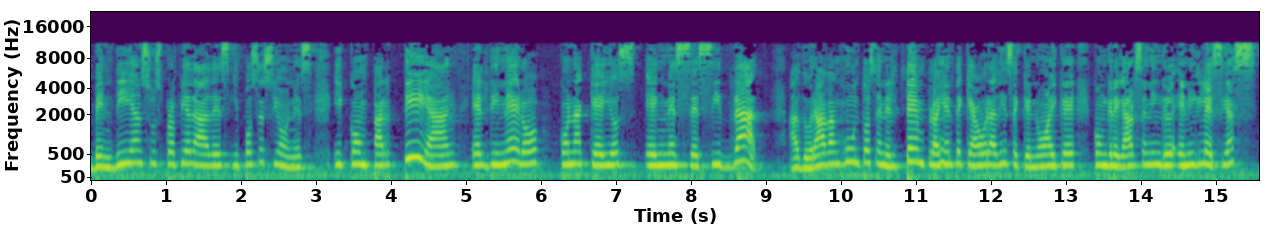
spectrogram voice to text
Vendían sus propiedades y posesiones y compartían el dinero con aquellos en necesidad. Adoraban juntos en el templo. Hay gente que ahora dice que no hay que congregarse en, en iglesias.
